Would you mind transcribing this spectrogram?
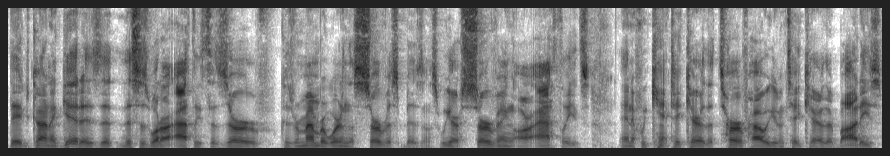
they'd kind of get is that this is what our athletes deserve. Because remember, we're in the service business. We are serving our athletes. And if we can't take care of the turf, how are we going to take care of their bodies?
